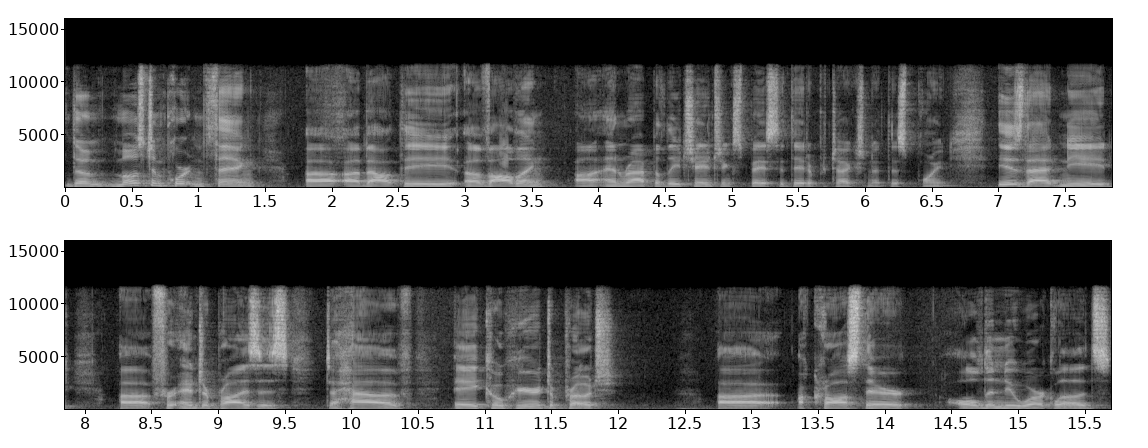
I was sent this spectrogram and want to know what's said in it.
the most important thing uh, about the evolving uh, and rapidly changing space of data protection at this point is that need uh, for enterprises to have a coherent approach uh, across their old and new workloads,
